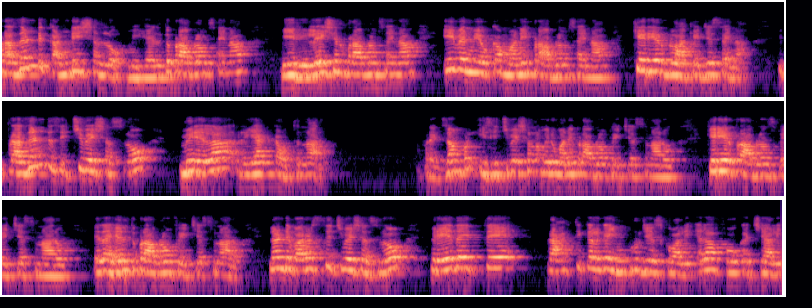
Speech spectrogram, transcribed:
ప్రజెంట్ కండిషన్లో మీ హెల్త్ ప్రాబ్లమ్స్ అయినా మీ రిలేషన్ ప్రాబ్లమ్స్ అయినా ఈవెన్ మీ యొక్క మనీ ప్రాబ్లమ్స్ అయినా కెరియర్ బ్లాకేజెస్ అయినా ఈ ప్రజెంట్ సిచ్యువేషన్స్లో మీరు ఎలా రియాక్ట్ అవుతున్నారు? ఫర్ ఎగ్జాంపుల్ ఈ సిచ్యువేషన్లో మీరు మనీ ప్రాబ్లం ఫేస్ చేస్తున్నారు కెరియర్ ప్రాబ్లమ్స్ ఫేస్ చేస్తున్నారు లేదా హెల్త్ ప్రాబ్లం ఫేస్ చేస్తున్నారు. ఇలాంటి వరస్ట్ సిచ్యువేషన్స్లో మీరు ఏదైతే ప్రాక్టికల్గా ఇంప్రూవ్ చేసుకోవాలి ఎలా ఫోకస్ చేయాలి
